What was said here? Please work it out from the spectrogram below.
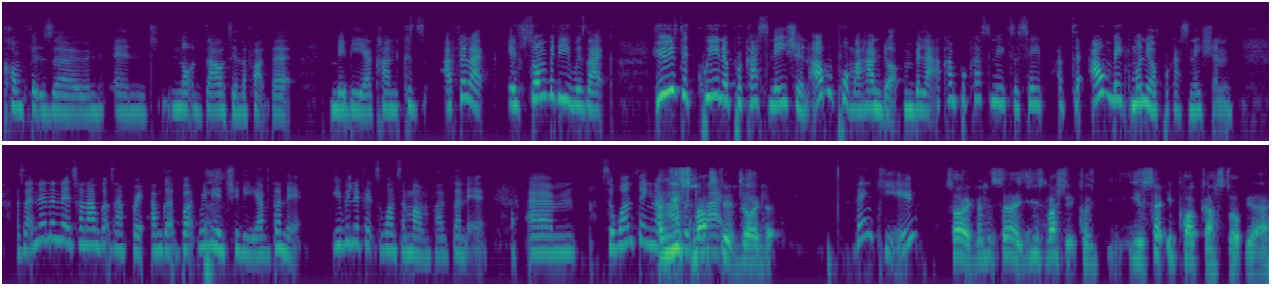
comfort zone and not doubting the fact that maybe I can because I feel like if somebody was like, Who's the queen of procrastination? I would put my hand up and be like, I can procrastinate to save to, I'll make money off procrastination. I was like, no, no, no, it's fine. I've got time for it. I've got but really and truly, I've done it. Even if it's once a month, I've done it. Um, so one thing that And I you smashed like, it, Joy. thank you. Sorry, let me say you smashed it because you set your podcast up, yeah.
